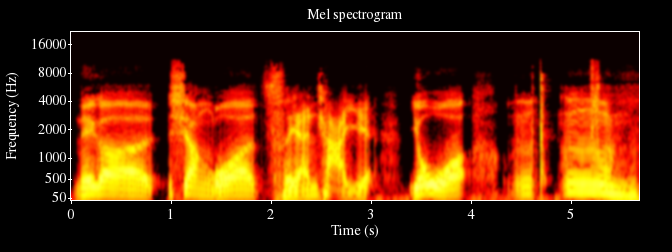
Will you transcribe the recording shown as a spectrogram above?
那个相国此言差矣，有我，嗯嗯。”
